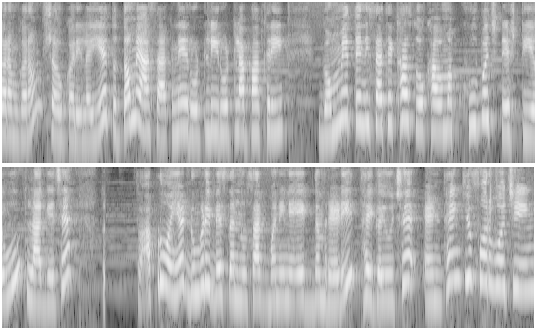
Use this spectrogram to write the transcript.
ગરમ ગરમ સર્વ કરી લઈએ. તો તમે આ શાકને રોટલી, રોટલા, ભાખરી, ગમે તેની સાથે ખાશો ખાવામાં ખૂબ જ ટેસ્ટી એવું લાગે છે. તો આપણું અહીંયા ડુંગળી બેસનનું શાક બનીને એકદમ રેડી થઈ ગયું છે. And thank you for watching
